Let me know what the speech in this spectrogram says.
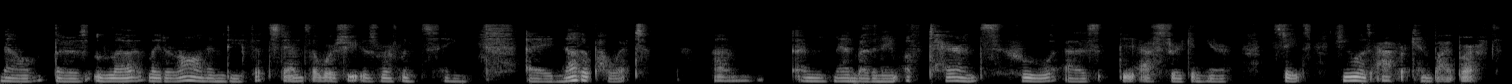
Now, there's later on in the fifth stanza where she is referencing another poet, um, a man by the name of Terence, who, as the asterisk in here states, he was African by birth.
